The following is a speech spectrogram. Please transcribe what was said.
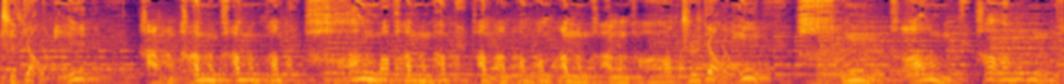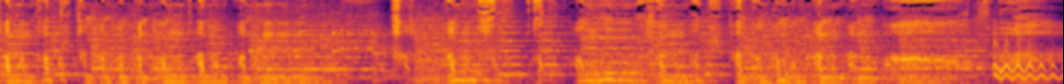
吃掉你！喊喊喊喊喊喊喊喊喊喊喊喊吃掉你！喊喊喊喊喊喊喊喊喊喊喊喊喊喊喊喊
